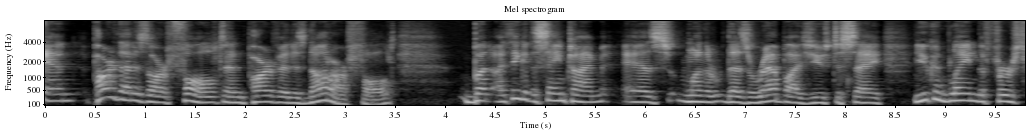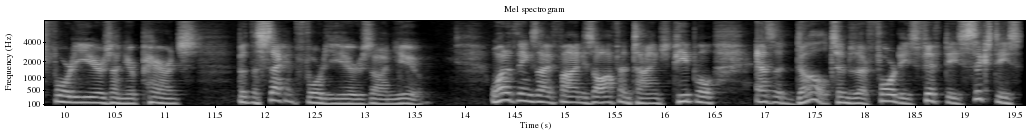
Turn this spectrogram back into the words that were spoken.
and part of that is our fault, and part of it is not our fault. But I think at the same time, as one of the as the rabbis used to say, you can blame the first forty years on your parents, but the second forty years on you. One of the things I find is oftentimes people, as adults into their 40s, 50s, 60s,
